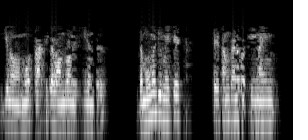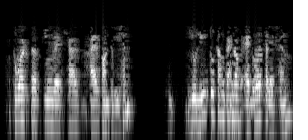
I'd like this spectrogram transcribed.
you know more practical on-ground experiences, the moment you make it say some kind of a 3-9 towards the scheme which has higher contribution, you lead to some kind of adverse selection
